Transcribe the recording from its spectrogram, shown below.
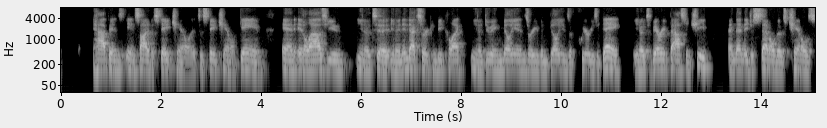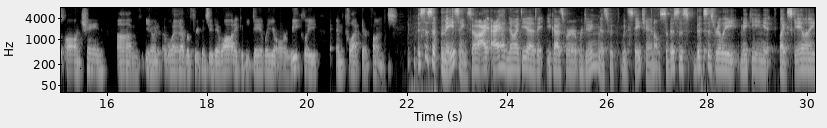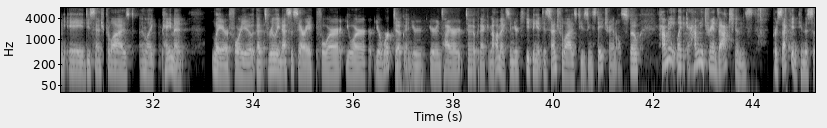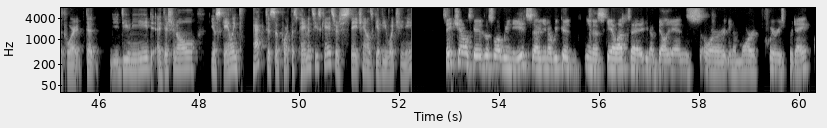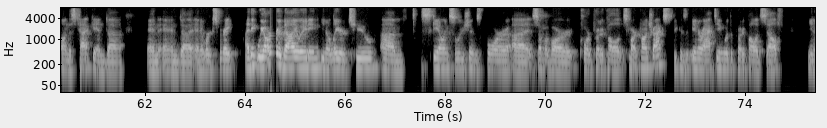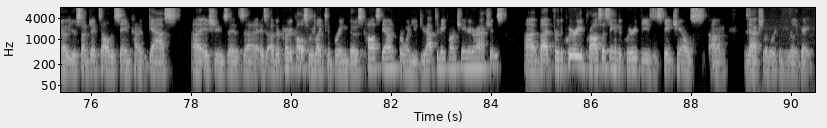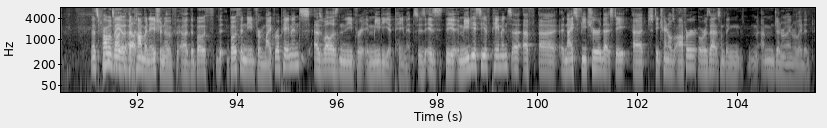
happens inside of a state channel. It's a state channel game and it allows you you know to you know an indexer can be collect you know doing millions or even billions of queries a day you know it's very fast and cheap and then they just settle those channels on chain um, you know whatever frequency they want it could be daily or weekly and collect their funds. This is amazing. So i i had no idea that you guys were were doing this with with state channels. So this is this is really making it like scaling a decentralized and like payment layer for you that's really necessary for your your work token your your entire token economics and you're keeping it decentralized using state channels. So how many like how many transactions per second can this support? Do, do you need additional you know scaling tech to support this payments use case or state channels give you what you need state channels gives us what we need so you know we could you know scale up to you know billions or you know more queries per day on this tech and uh, and and uh, and it works great. I think we are evaluating, you know, layer two um, scaling solutions for uh, some of our core protocol smart contracts because interacting with the protocol itself, you know, you're subject to all the same kind of gas uh, issues as uh, as other protocols. So we like to bring those costs down for when you do have to make on-chain interactions. Uh, but for the query processing and the query fees, the state channels um, is actually working really great. That's probably a, about- a, combination of uh, the both the, both the need for micropayments as well as the need for immediate payments. Is is the immediacy of payments a, a, a nice feature that state uh, state channels offer, or is that something I'm um, generally unrelated?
